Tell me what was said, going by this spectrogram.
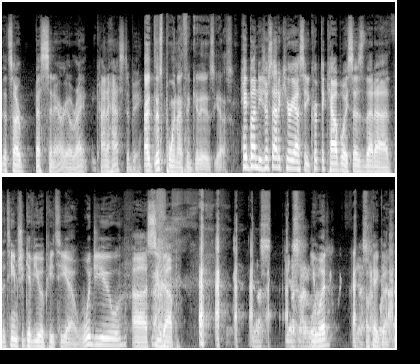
That's our best scenario, right? It kind of has to be. At this point, I think it is. Yes. Hey, Bundy, just out of curiosity, Cryptic Cowboy says that uh, the team should give you a PTO. Would you uh, suit up? Yes. Yes, I would. you would? Yes. I Okay, would. good. At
